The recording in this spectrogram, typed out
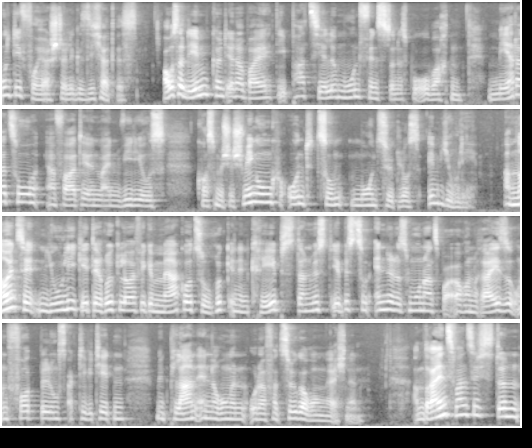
und die Feuerstelle gesichert ist. Außerdem könnt ihr dabei die partielle Mondfinsternis beobachten. Mehr dazu erfahrt ihr in meinen Videos Kosmische Schwingung und zum Mondzyklus im Juli. Am 19. Juli geht der rückläufige Merkur zurück in den Krebs. Dann müsst ihr bis zum Ende des Monats bei euren Reise- und Fortbildungsaktivitäten mit Planänderungen oder Verzögerungen rechnen. Am 23.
